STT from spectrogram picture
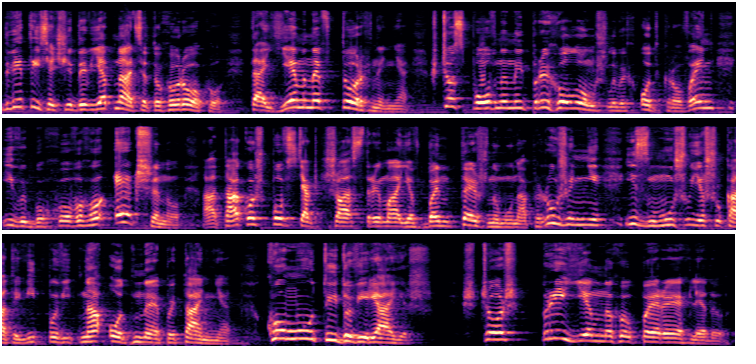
2019 року Таємне вторгнення, що сповнений приголомшливих откровень і вибухового екшену, а також повсякчас тримає в бентежному напруженні і змушує шукати відповідь на одне питання: кому ти довіряєш? Що ж, приємного перегляду!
